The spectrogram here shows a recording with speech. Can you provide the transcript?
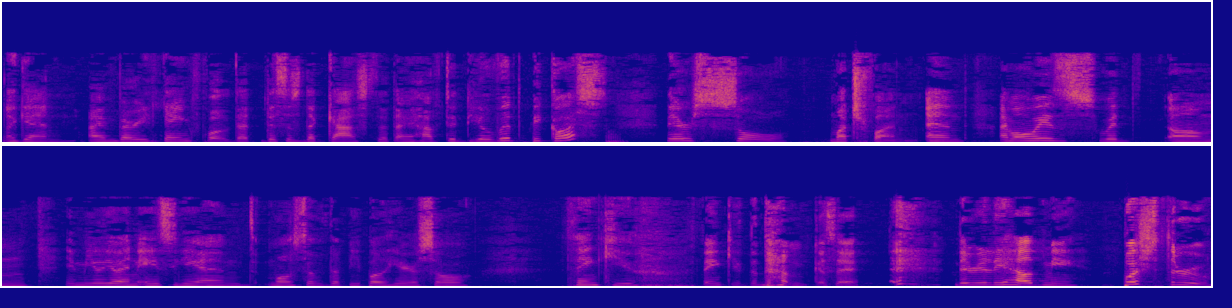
again, I'm very thankful that this is the cast that I have to deal with because they're so much fun. And I'm always with um, Emilio and AC and most of the people here, so thank you. Thank you to them kasi they really helped me push through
